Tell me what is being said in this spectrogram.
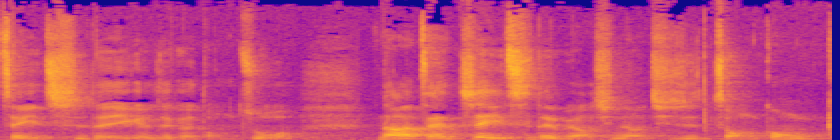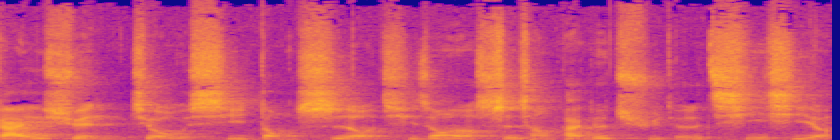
这一次的一个这个董座。那在这一次的表现呢，其实总共改选九席董事哦，其中有市场派就取得了七席哦，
